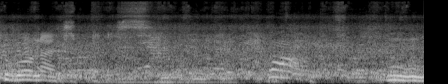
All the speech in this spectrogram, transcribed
সুবর্ণা এক্সপ্রেস হুম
